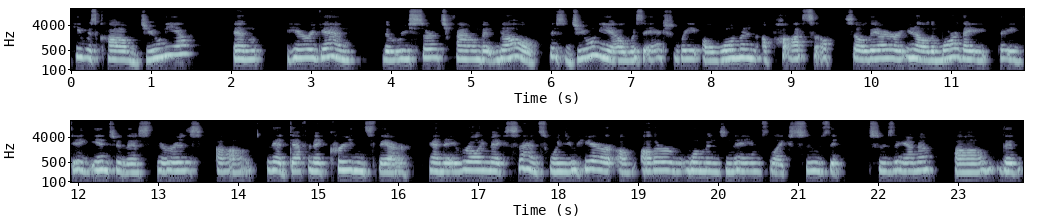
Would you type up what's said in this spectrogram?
he was called Junia. And here again, the research found that no, this Junia was actually a woman apostle. So there, you know, the more they they dig into this, there is uh, that definite credence there, and it really makes sense when you hear of other women's names like Susan, Susanna. Um, that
